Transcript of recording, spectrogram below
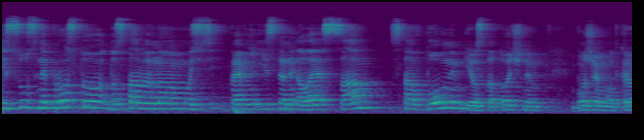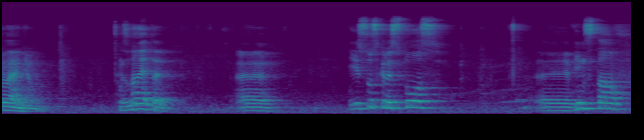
Ісус не просто доставив нам ось певні істини, але сам став повним і остаточним Божим откровенням. Знаєте, е, Ісус Христос, е, Він став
